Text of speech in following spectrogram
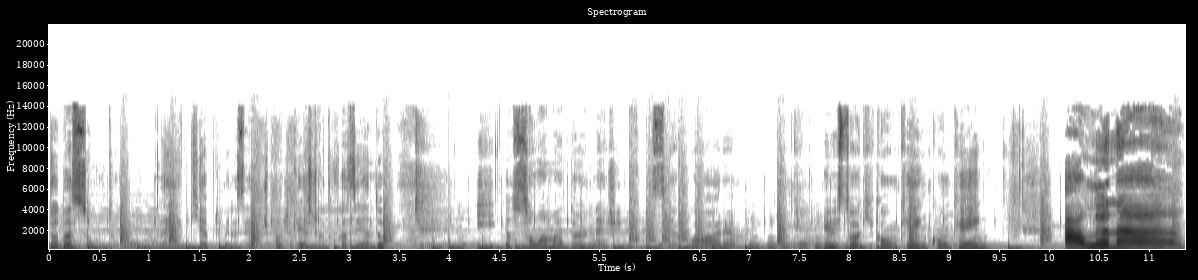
Todo Assunto, né? Que é a primeira série de podcast que eu tô fazendo. E eu sou um amador, né, gente? Comecei agora. Eu estou aqui com quem? Com quem? Alana!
